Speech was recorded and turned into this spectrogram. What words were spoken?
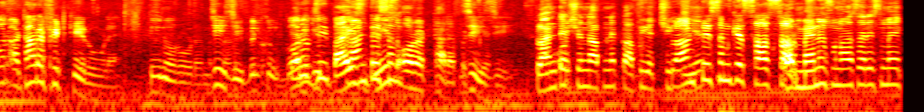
और 18 फीट के रोड हैं। तीनों रोड है जी जी बिल्कुल। गौरव जी प्लांटेशन और 18 फीट जी। जी। प्लांटेशन आपने काफ़ी अच्छी प्लांटेशन के साथ साथ और मैंने सुना सर इसमें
